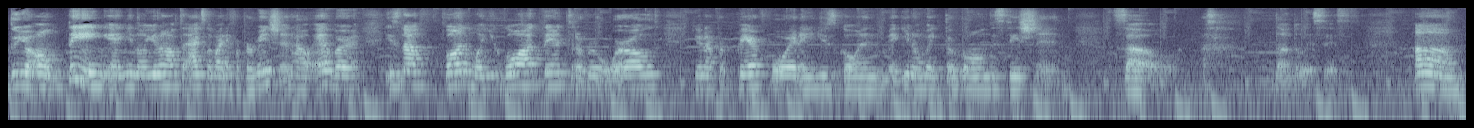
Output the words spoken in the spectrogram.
do your own thing and you know you don't have to ask somebody for permission however it's not fun when you go out there to the real world you're not prepared for it and you just go and make you know make the wrong decision so don't do it sis um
